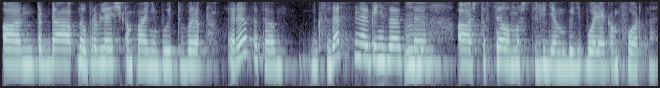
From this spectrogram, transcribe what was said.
ну, тогда на управляющей компании будет Веб РФ, это государственная организация, угу. что в целом может людям быть более комфортно.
